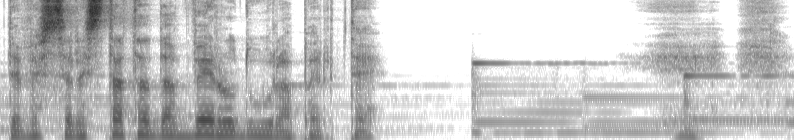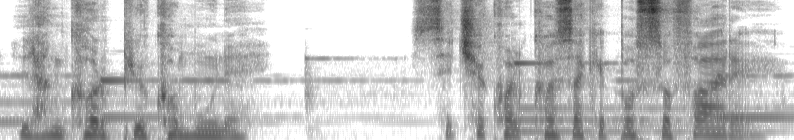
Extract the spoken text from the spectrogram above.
Deve essere stata davvero dura per te. E l'ancor più comune, se c'è qualcosa che posso fare,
